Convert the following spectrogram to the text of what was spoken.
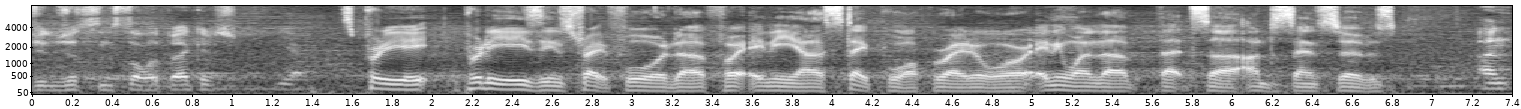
You just install a package. Yeah. It's pretty pretty easy and straightforward uh, for any uh, stake pool operator or anyone that that's, uh, understands servers. And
